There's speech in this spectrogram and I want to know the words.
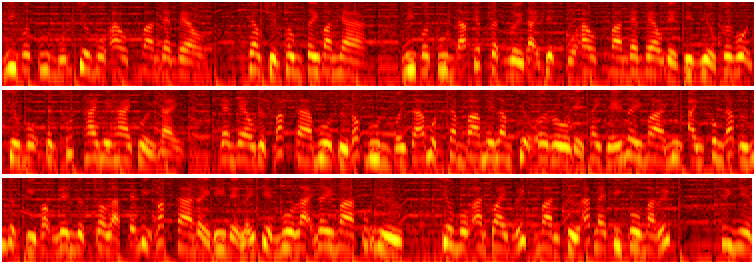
Liverpool muốn chiêu mộ Ousmane Dembele. Theo truyền thông Tây Ban Nha, Liverpool đã tiếp cận người đại diện của Ousmane Dembele để tìm hiểu cơ hội chiêu mộ chân sút 22 tuổi này. Dembele được Barca mua từ Dortmund với giá 135 triệu euro để thay thế Neymar nhưng anh không đáp ứng được kỳ vọng nên được cho là sẽ bị Barca đẩy đi để lấy tiền mua lại Neymar cũng như chiêu mộ Antoine Griezmann từ Atletico Madrid. Tuy nhiên,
